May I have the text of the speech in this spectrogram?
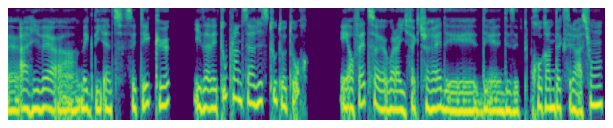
arrivait à make the ends, c'était que ils avaient tout plein de services tout autour. Et en fait, voilà, ils facturaient des, des programmes d'accélération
